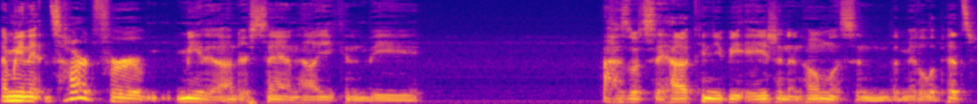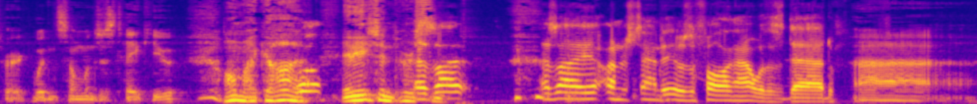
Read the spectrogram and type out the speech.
I mean, it's hard for me to understand how you can be. I was about to say, how can you be Asian and homeless in the middle of Pittsburgh? Wouldn't someone just take you? Oh my God, Well, an Asian person. As I as I understand it, it was a falling out with his dad. Ah.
